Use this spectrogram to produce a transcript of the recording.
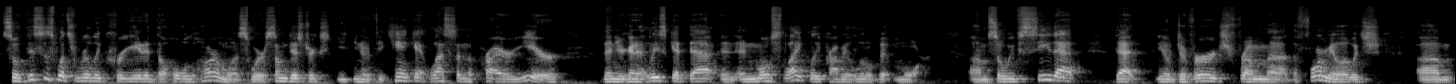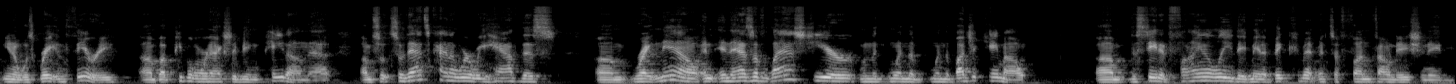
So this is what's really created the hold harmless, where some districts, you, you know, if you can't get less than the prior year, then you're going to at least get that, and, and most likely probably a little bit more. Um, so we've see that that you know diverge from uh, the formula, which um, you know was great in theory, um, but people weren't actually being paid on that. Um, so, so that's kind of where we have this um, right now. And, and as of last year, when the when the when the budget came out, um, the state had finally they made a big commitment to fund foundation aid,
